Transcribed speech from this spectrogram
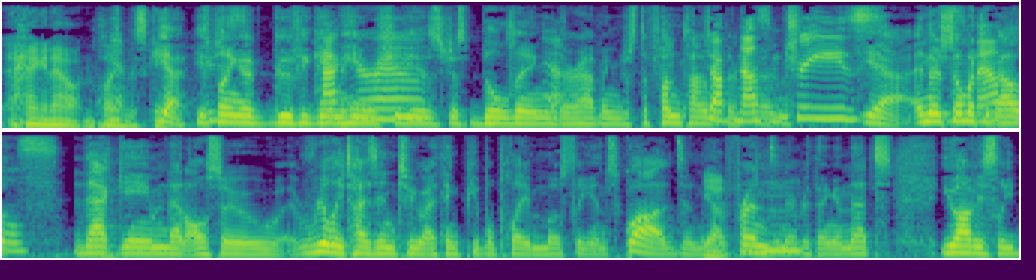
hanging out and playing Yeah. this game." yeah, he's They're playing a goofy game. He hacking or she is just building. Yeah. They're having just a fun time. Chopping with their down some trees. Yeah, and there's so much apples. about that game that also really ties into. I think people play mostly in squads and with Yep. their friends Mm-hmm. and everything, and that's you obviously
